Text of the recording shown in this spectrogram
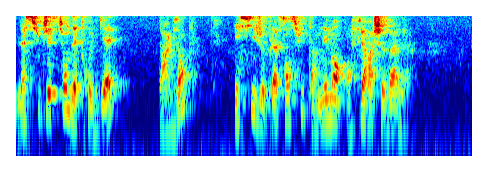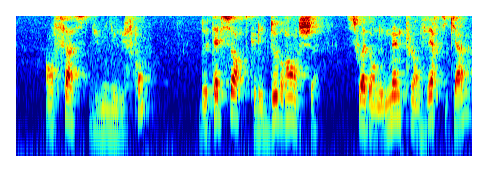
la suggestion d'être gai, par exemple, et si je place ensuite un aimant en fer à cheval en face du milieu du front, de telle sorte que les deux branches soient dans le même plan vertical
